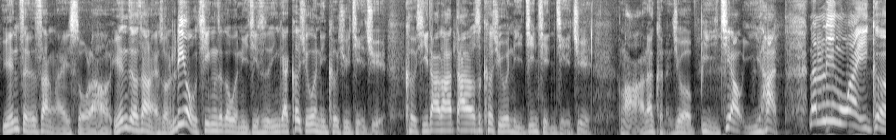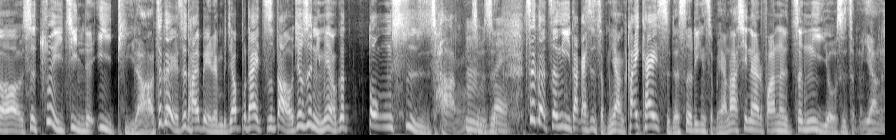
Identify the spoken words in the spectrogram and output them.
原则上来说了哈，原则上来说六轻这个问题其实应该科学问题。科学解决，可惜大家大家都是科学问题，金钱解决啊，那可能就比较遗憾。那另外一个哦，是最近的议题啦，这个也是台北人比较不太知道，就是里面有个东市场，是不是？这个争议大概是怎么样？它一开始的设定怎么样？那现在发生的争议又是怎么样呢？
